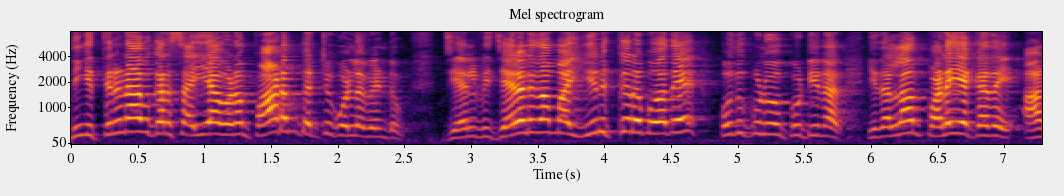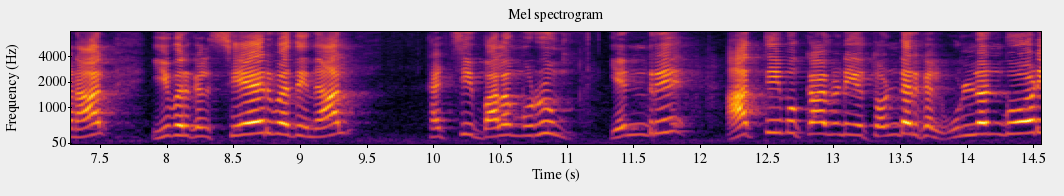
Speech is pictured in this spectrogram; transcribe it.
நீங்க திருநாவுக்கரசு ஐயாவிடம் பாடம் கற்றுக்கொள்ள வேண்டும். ஜெயல்வி ஜெயலலிதாமா இருக்கிற போதே பொதுக்குழுவை கூட்டினார். இதெல்லாம் பழைய கதை. ஆனால் இவர்கள் சேர்வதனால் கட்சி பலமுறும் என்று அதிமுகவினுடைய தொண்டர்கள் உள்ளன்போடு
